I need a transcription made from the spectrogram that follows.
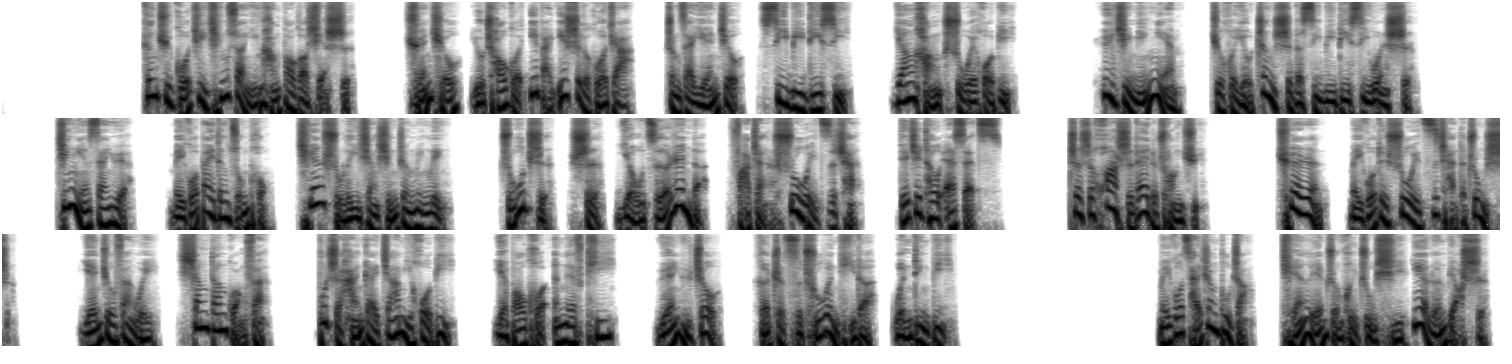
根据国际清算银行报告显示，全球有超过一百一十个国家正在研究 CBDC 央行数位货币，预计明年就会有正式的 CBDC 问世。今年三月，美国拜登总统签署了一项行政命令，主旨是有责任的发展数位资产。Digital assets，这是划时代的创举，确认美国对数位资产的重视，研究范围相当广泛，不只涵盖加密货币，也包括 NFT、元宇宙和这次出问题的稳定币。美国财政部长、前联准会主席耶伦表示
